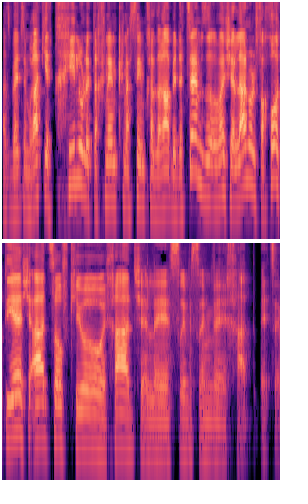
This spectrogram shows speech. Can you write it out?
אז בעצם רק יתחילו לתכנן כנסים חזרה בדצמבר, זה אומר שלנו לפחות יש עד סוף Q1 של אה, 2021 בעצם.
